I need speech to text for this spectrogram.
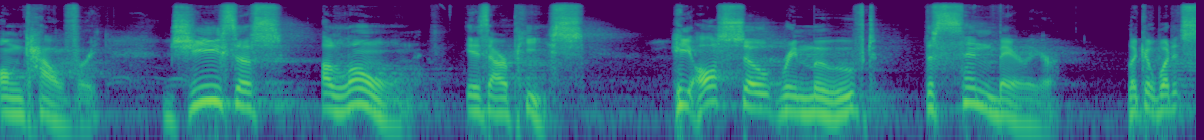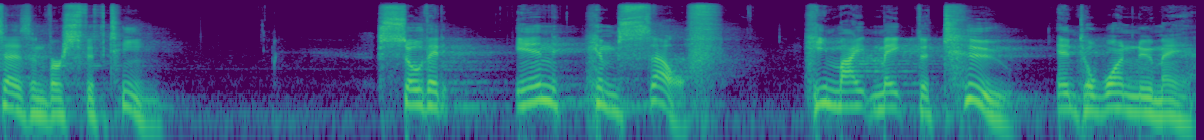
on Calvary. Jesus alone is our peace. He also removed the sin barrier. Look at what it says in verse 15. So that in himself he might make the two into one new man,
